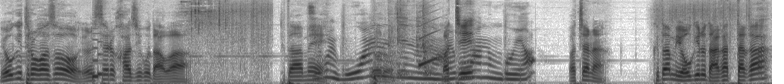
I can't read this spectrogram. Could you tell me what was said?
여기 들어가서 열쇠를 가지고 나와. 그 다음에 지금 뭐 하는지는 맞지? 알고 하는 거야? 맞잖아. 그 다음에 여기로 나갔다가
